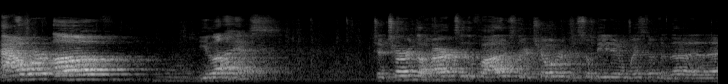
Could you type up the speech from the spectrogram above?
power of Elias. To turn the hearts of the fathers to their children, disobedient wisdom, and da, da, da.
